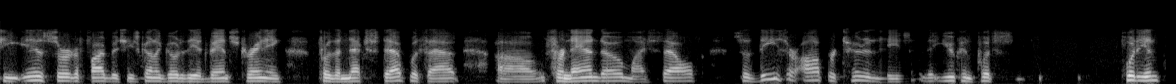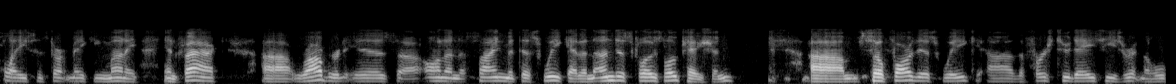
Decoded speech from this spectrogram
she is certified, but she's going to go to the advanced training for the next step with that. Uh, Fernando, myself. So these are opportunities that you can put put in place and start making money. In fact, uh, Robert is uh, on an assignment this week at an undisclosed location. Um, so far this week, uh, the first two days, he's written a,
